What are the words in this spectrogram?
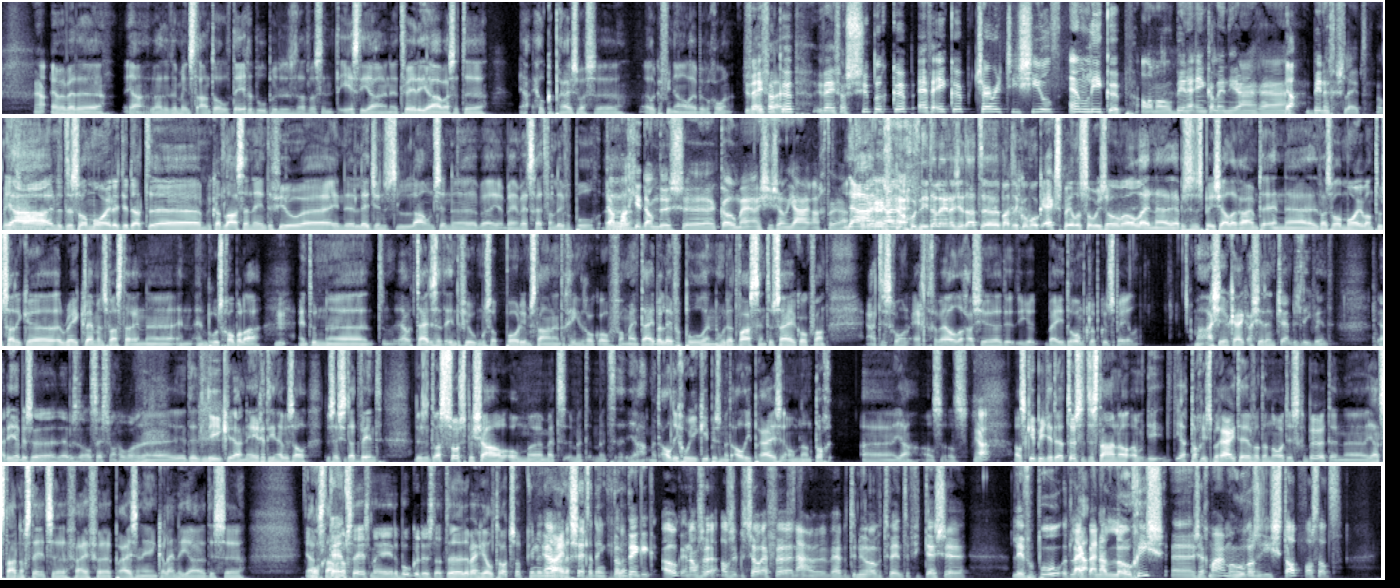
Ja. En we, werden, ja, we hadden de minste aantal tegendoelpunten. Dus dat was in het eerste jaar. En het tweede jaar was het... Uh, ja, elke prijs was... Elke finale hebben we gewonnen. UEFA Cup, UEFA Super Cup, FA Cup, Charity Shield en League Cup. Allemaal binnen één kalenderjaar uh, ja. binnengesleept. Dat ja, wel... en het is wel mooi dat je dat... Uh, ik had laatst een interview uh, in de Legends Lounge in, bij, bij een wedstrijd van Liverpool. Daar mag je dan dus komen, hè, als je zo'n jaar achter, nou, ja, nou, goed, niet alleen als je dat... maar er komen ook ex-spelers sowieso wel. En hebben ze een speciale ruimte. En het was wel mooi, want toen zat ik... Ray Clemens was daar en, en, en Bruce Gobbelaar. Hm. En toen, uh, toen ja, tijdens dat interview, ik moest op het podium staan en toen ging het er ook over van mijn tijd bij Liverpool en hoe dat was. En toen zei ik ook van, ja, het is gewoon echt geweldig als je, de, bij je droomclub kunt spelen. Maar als je, kijk, als je de Champions League wint, ja, die hebben ze, daar hebben ze er al zes van gewonnen. Eh, de league, ja, 19 hebben ze al. Dus als je dat wint. Dus het was zo speciaal om uh, met, met, met, ja, met al die goede keepers, met al die prijzen, om dan toch uh, ja, als, als, ja? als keepertje ertussen te staan, om die ja, toch iets bereikt heeft wat er nooit is gebeurd. En uh, ja, het staat nog steeds uh, vijf prijzen in één kalenderjaar. Het is, ja, daar staan we nog steeds mee in de boeken, dus dat, daar ben ik heel trots op. Kunnen er weinig zeggen, denk ik. Dat denk ik ook. En als, we, als ik het zo even, nou, we hebben het er nu over Twente, Vitesse, Liverpool. Het lijkt ja. bijna logisch, zeg maar. Maar hoe was die stap? Was dat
